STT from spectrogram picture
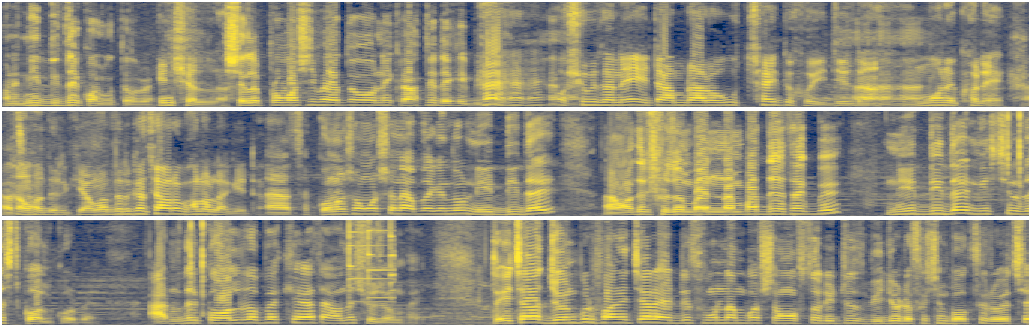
মানে নির্দ্বিধায় কল করতে পারবেন। ইনশাল্লাহ। আসলে প্রবাসী ভাই তো অনেক রাতে দেখে ভিডিও হ্যাঁ হ্যাঁ হ্যাঁ অসুবিধা নেই এটা আমরা আরও উৎসাহিত হই যে না মনে করে আমাদেরকে আমাদের কাছে আরও ভালো লাগে এটা। আচ্ছা কোনো সমস্যা নেই আপনারা কিন্তু নির্দ্বিধায় আমাদের সুজন ভাইয়ের নাম্বার দেওয়া থাকবে নির্দ্বিধায় নিশ্চিন্ত জাস্ট কল করবেন। আপনাদের কলের অপেক্ষায় আছে আমাদের সুজন ভাই। তো এছাড়া Jainpur furniture address phone number সমস্ত ডিটেলস ভিডিও ডেসক্রিপশন বক্সে রয়েছে।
